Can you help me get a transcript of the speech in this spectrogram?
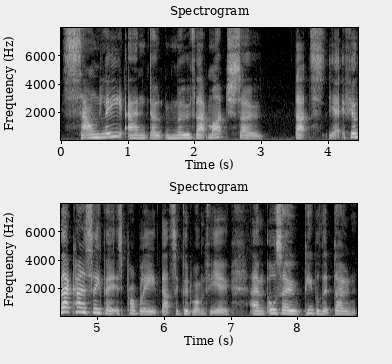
soundly and don't move that much. So that's yeah, if you're that kind of sleeper, it's probably that's a good one for you. Um, also people that don't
